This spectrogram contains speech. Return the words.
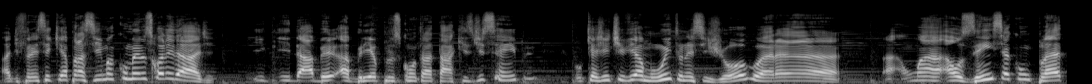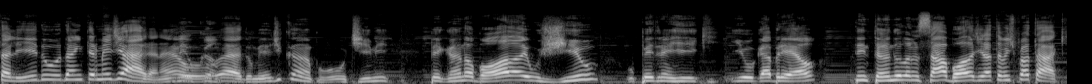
A diferença é que é pra cima com menos qualidade. E, e dá, abri- abria pros contra-ataques de sempre. O que a gente via muito nesse jogo era a- uma ausência completa ali do, da intermediária, né? Meio O- campo. é, do meio de campo. O time pegando a bola, o Gil, o Pedro Henrique e o Gabriel tentando lançar a bola diretamente pro ataque.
